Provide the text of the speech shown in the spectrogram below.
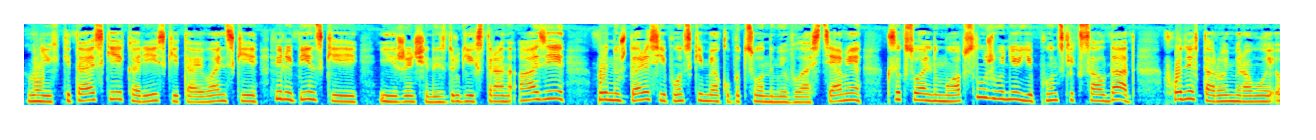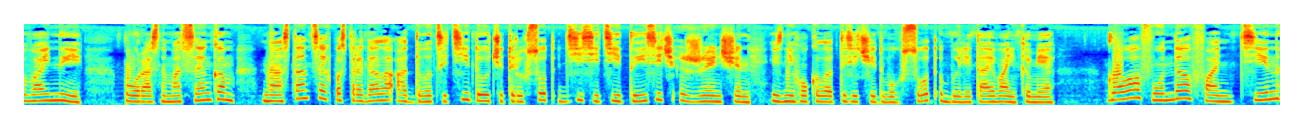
В них китайские, корейские, тайваньские, филиппинские и женщины из других стран Азии принуждались японскими оккупационными властями к сексуальному обслуживанию японских солдат в ходе Второй мировой войны. По разным оценкам, на станциях пострадало от 20 до 410 тысяч женщин, из них около 1200 были тайваньками. Глава фонда Фантин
